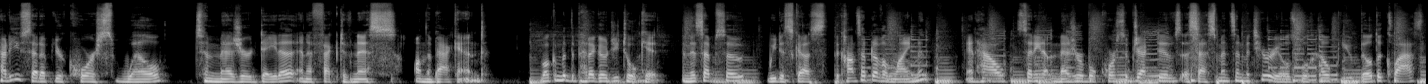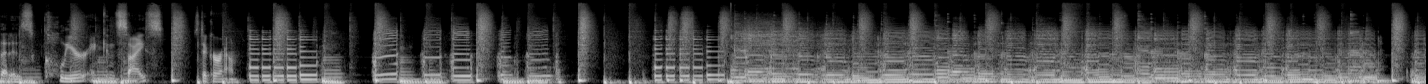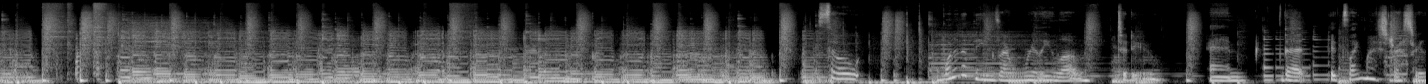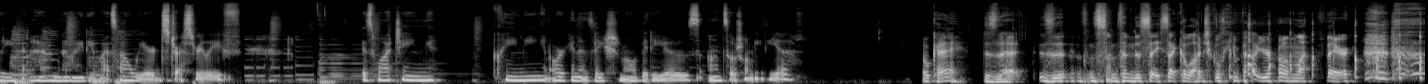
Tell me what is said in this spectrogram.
How do you set up your course well to measure data and effectiveness on the back end? Welcome to the Pedagogy Toolkit. In this episode, we discuss the concept of alignment and how setting up measurable course objectives, assessments, and materials will help you build a class that is clear and concise. Stick around. To do, and that it's like my stress relief, and I have no idea why it's my weird stress relief, is watching cleaning and organizational videos on social media. Okay. Does that is it something to say psychologically about your own life there?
